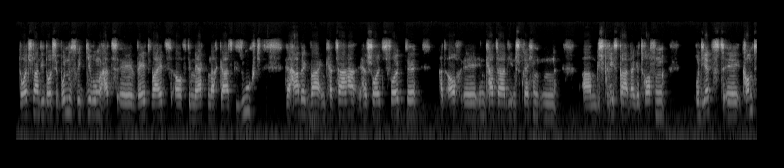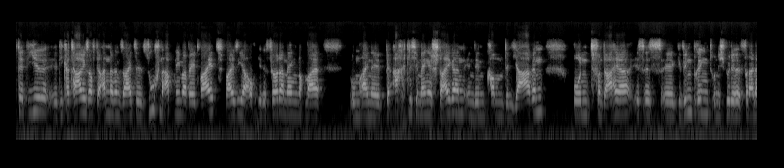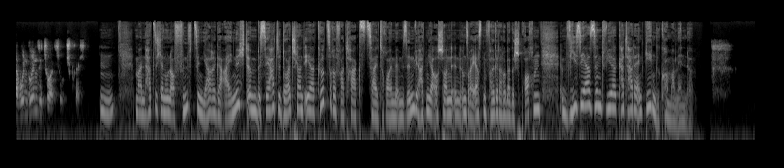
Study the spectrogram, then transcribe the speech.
Deutschland, die deutsche Bundesregierung hat äh, weltweit auf den Märkten nach Gas gesucht. Herr Habeck war in Katar, Herr Scholz folgte, hat auch äh, in Katar die entsprechenden ähm, Gesprächspartner getroffen. Und jetzt äh, kommt der Deal. Die Kataris auf der anderen Seite suchen Abnehmer weltweit, weil sie ja auch ihre Fördermengen nochmal um eine beachtliche Menge steigern in den kommenden Jahren. Und von daher ist es äh, gewinnbringend und ich würde von einer Win-Win-Situation sprechen. Mhm. Man hat sich ja nun auf 15 Jahre geeinigt. Ähm, bisher hatte Deutschland eher kürzere Vertragszeiträume im Sinn. Wir hatten ja auch schon in unserer ersten Folge darüber gesprochen. Wie sehr sind wir Katar da entgegengekommen am Ende?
